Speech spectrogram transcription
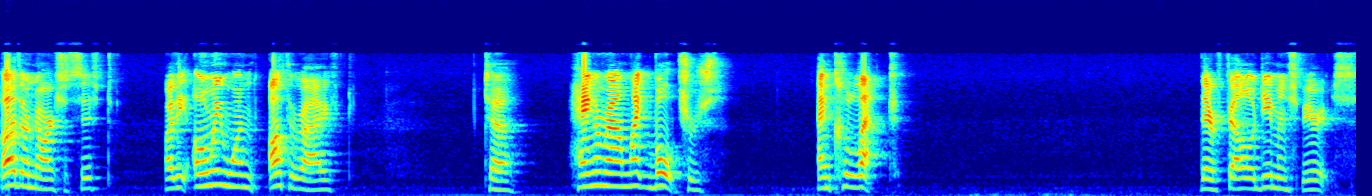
other narcissists are the only ones authorized to hang around like vultures and collect their fellow demon spirits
